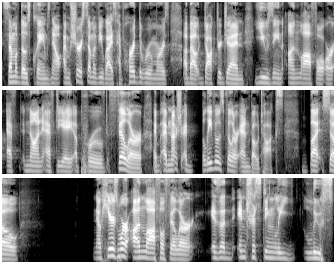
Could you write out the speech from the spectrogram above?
Some of those claims, now I'm sure some of you guys have heard the rumors about Dr. Jen using unlawful or F- non FDA approved filler. I, I'm not sure, I believe it was filler and Botox. But so now, here's where unlawful filler is an interestingly loose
